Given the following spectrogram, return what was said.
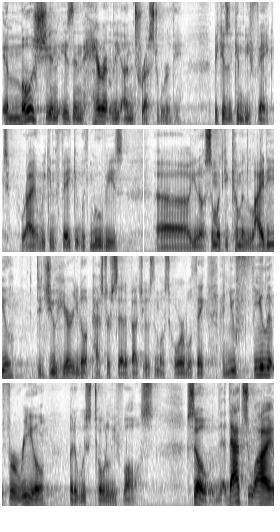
emotion is inherently untrustworthy because it can be faked, right? We can fake it with movies. Uh, you know, someone could come and lie to you. Did you hear? You know what Pastor said about you? It was the most horrible thing. And you feel it for real, but it was totally false. So th- that's why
